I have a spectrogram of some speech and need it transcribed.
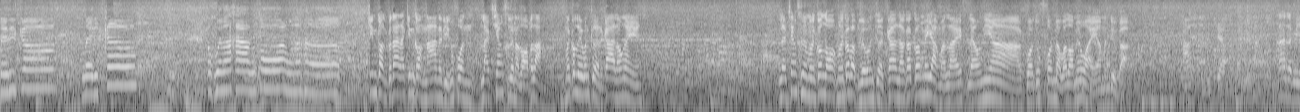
Let it go Let it go ขอบคุณนะคะทุกคนขอบคุณนะคะกินก่อนก็ได้นะ กินก่อนนานนะดิทุกคน ไลฟ์เที่ยงคืนอะรอปะล่ะ มันก็เลยวันเกิดก้าแล้วไง ไลฟ์เที่ยงคืนมันก็รอมันก็แบบเลยวันเกิดก้าแล้วก็ก็ไม่อยากมาไลฟ์แล้วเนี่ยกลัวทุกคนแบบว่ารอไม่ไหวอะมันดึกอะฮะแก้วน่าจะมี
